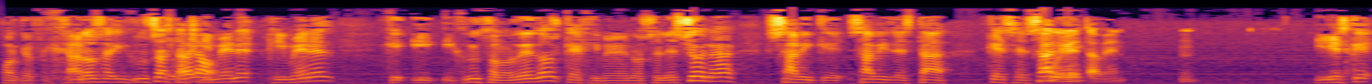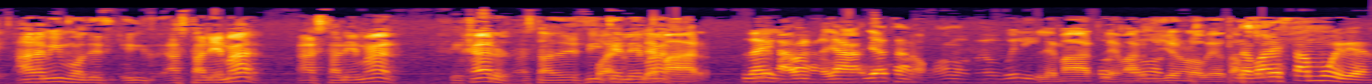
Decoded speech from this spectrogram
Porque fijaros, incluso hasta bueno. Jiménez, Jiménez que, y, y cruzo los dedos, que Jiménez no se lesiona, Xavi que Xavi está que se Muy sale. bien también. Y es que ahora mismo, hasta Lemar, hasta Lemar, fijaros, hasta decir Bueno, que Lemar, Lemar, Venga, va, ya, ya está. No. Vamos, Willy. Lemar, Lemar, favor. yo no lo veo tampoco. Lemar está muy bien.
